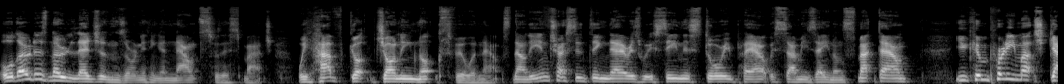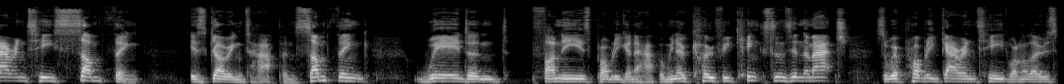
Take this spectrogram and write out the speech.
although there's no legends or anything announced for this match, we have got Johnny Knoxville announced. Now, the interesting thing there is we've seen this story play out with Sami Zayn on SmackDown. You can pretty much guarantee something is going to happen. Something weird and funny is probably going to happen. We know Kofi Kingston's in the match, so we're probably guaranteed one of those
